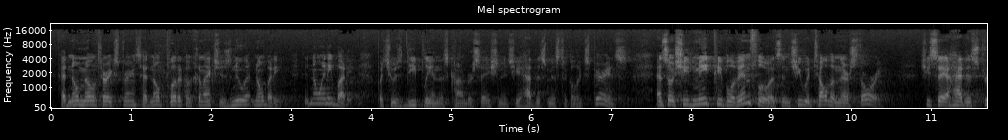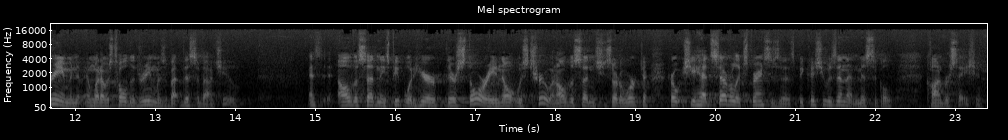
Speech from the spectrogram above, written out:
had no military experience, had no political connections, knew it, nobody, didn't know anybody. But she was deeply in this conversation and she had this mystical experience. And so she'd meet people of influence and she would tell them their story. She'd say, I had this dream, and, and what I was told in the dream was about this about you. And all of a sudden, these people would hear their story and know it was true. And all of a sudden, she sort of worked. Her, she had several experiences of this because she was in that mystical conversation.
